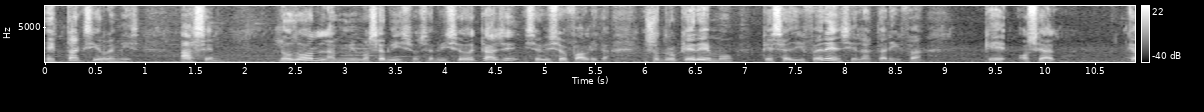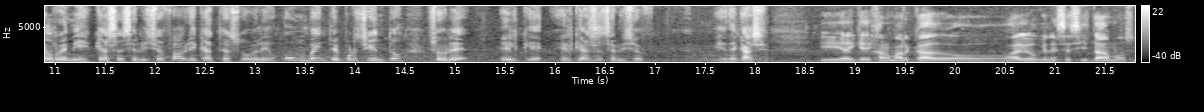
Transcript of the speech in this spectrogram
es taxi y remis. Hacen los dos los mismos servicios, servicio de calle y servicio de fábrica. Nosotros queremos que se diferencien las tarifas, que, o sea, que el remis que hace servicio de fábrica esté sobre un 20% sobre el que, el que hace servicio de de calle. Y hay que dejar marcado algo que necesitamos,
